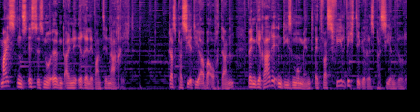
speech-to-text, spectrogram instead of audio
Meistens ist es nur irgendeine irrelevante Nachricht. Das passiert ihr aber auch dann, wenn gerade in diesem Moment etwas viel Wichtigeres passieren würde.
